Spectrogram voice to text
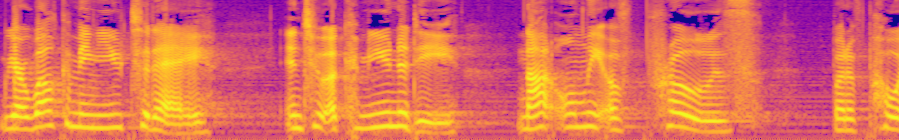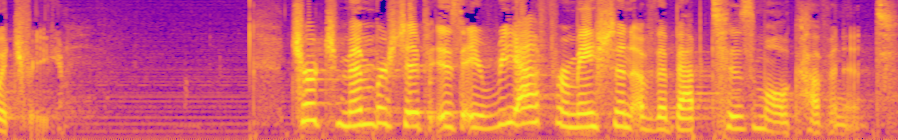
We are welcoming you today into a community not only of prose, but of poetry. Church membership is a reaffirmation of the baptismal covenant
